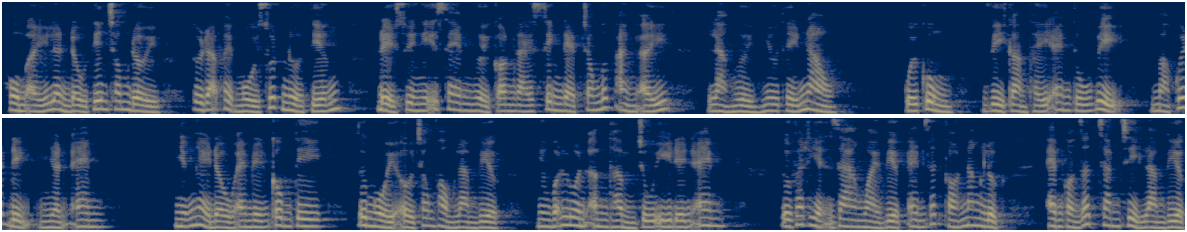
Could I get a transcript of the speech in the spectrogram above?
Hôm ấy lần đầu tiên trong đời tôi đã phải ngồi suốt nửa tiếng để suy nghĩ xem người con gái xinh đẹp trong bức ảnh ấy là người như thế nào. Cuối cùng, vì cảm thấy em thú vị mà quyết định nhận em. Những ngày đầu em đến công ty, tôi ngồi ở trong phòng làm việc nhưng vẫn luôn âm thầm chú ý đến em. Tôi phát hiện ra ngoài việc em rất có năng lực, em còn rất chăm chỉ làm việc,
